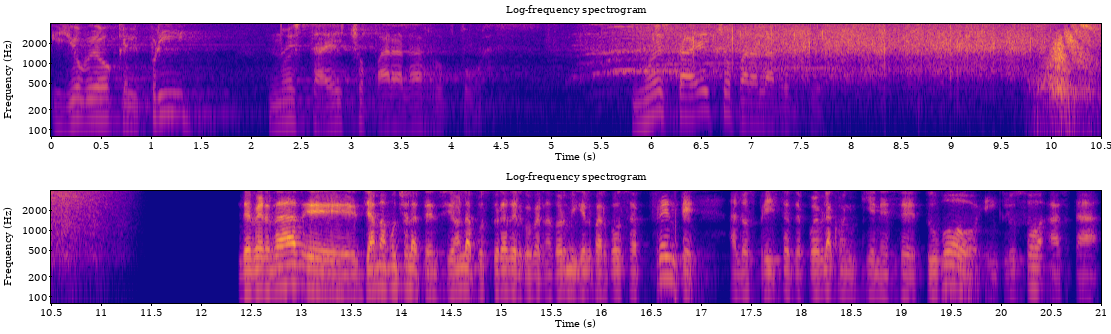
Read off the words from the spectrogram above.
Y yo veo que el PRI no está hecho para las rupturas, no está hecho para la ruptura. De verdad eh, llama mucho la atención la postura del gobernador Miguel Barbosa frente a los priistas de Puebla, con quienes eh, tuvo incluso hasta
